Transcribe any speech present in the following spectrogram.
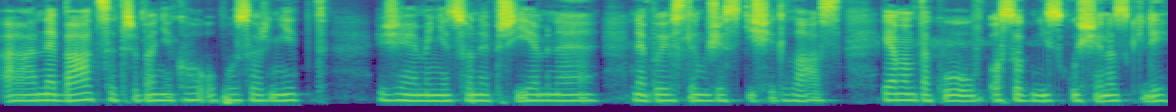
a nebát se třeba někoho upozornit, že je mi něco nepříjemné, nebo jestli může stišit hlas. Já mám takovou osobní zkušenost, kdy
